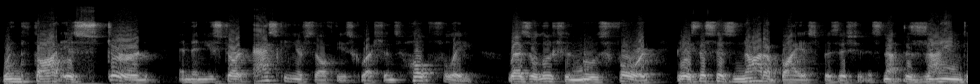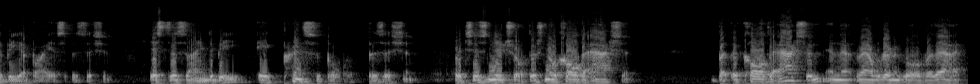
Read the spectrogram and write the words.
When thought is stirred, and then you start asking yourself these questions, hopefully resolution moves forward because this is not a biased position. It's not designed to be a biased position. It's designed to be a principle position, which is neutral. There's no call to action. But the call to action, and that, now we're going to go over that.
